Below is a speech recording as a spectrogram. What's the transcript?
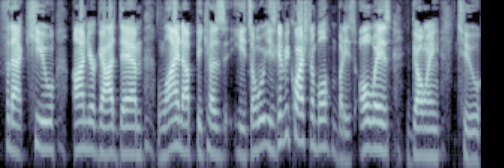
for that cue on your goddamn lineup because he's always, he's going to be questionable, but he's always going to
